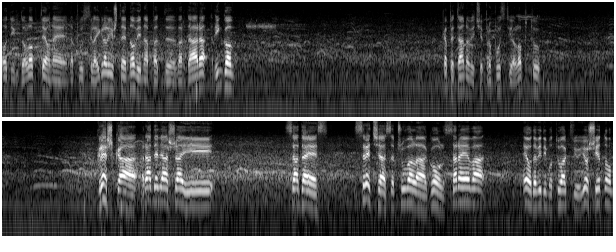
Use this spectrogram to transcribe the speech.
od njih do lopte, ona je napustila igralište, novi napad Vardara, Ringov. Kapetanović je propustio loptu. Greška Radeljaša i sada je sreća sačuvala gol Sarajeva. Evo da vidimo tu akciju još jednom.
